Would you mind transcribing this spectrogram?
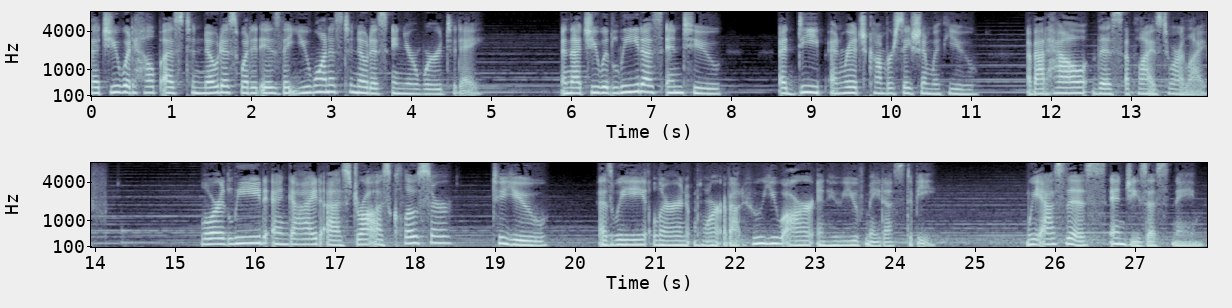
that you would help us to notice what it is that you want us to notice in your word today, and that you would lead us into a deep and rich conversation with you about how this applies to our life. Lord, lead and guide us, draw us closer to you as we learn more about who you are and who you've made us to be. We ask this in Jesus' name.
